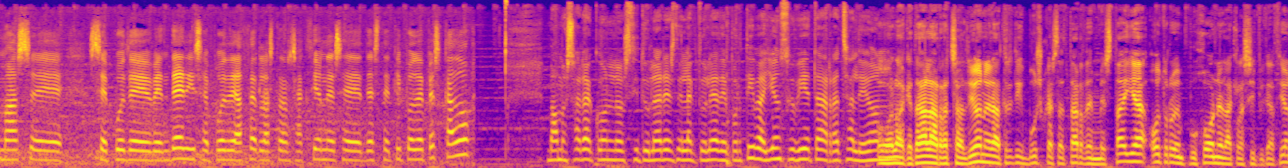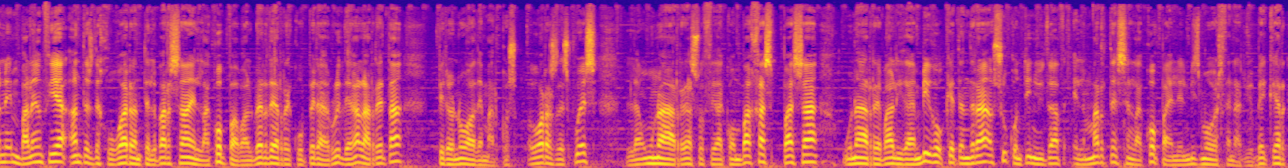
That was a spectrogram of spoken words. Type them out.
más eh, se puede vender y se puede hacer las transacciones eh, de este tipo de pescado. Vamos ahora con los titulares de la actualidad deportiva. John Zubieta, Racha León. Hola, ¿qué tal? Racha León. El Athletic busca esta tarde en Mestalla otro empujón en la clasificación en Valencia antes de jugar ante el Barça en la Copa. Valverde recupera a Ruiz de Galarreta, pero no a De Marcos. Horas después, la, una Real Sociedad con bajas pasa una reválida en Vigo que tendrá su continuidad el martes en la Copa, en el mismo escenario. Becker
